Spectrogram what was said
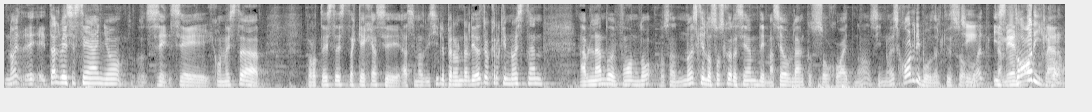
no, eh, tal vez este año se, con esta protesta, esta queja se hace más visible, pero en realidad yo creo que no están hablando de fondo, o sea, no es que los Oscars sean demasiado blancos, so white, ¿no? Sino es Hollywood el que es so white. Histórico. Claro.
